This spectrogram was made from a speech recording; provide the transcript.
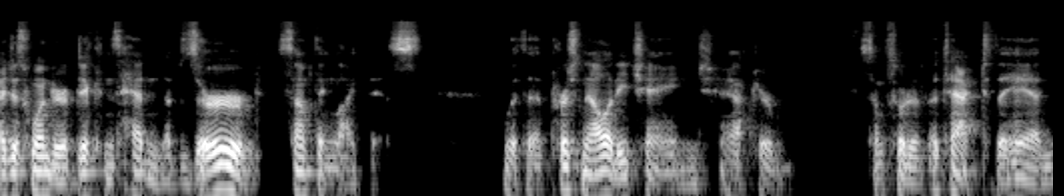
I just wonder if Dickens hadn't observed something like this with a personality change after some sort of attack to the head.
